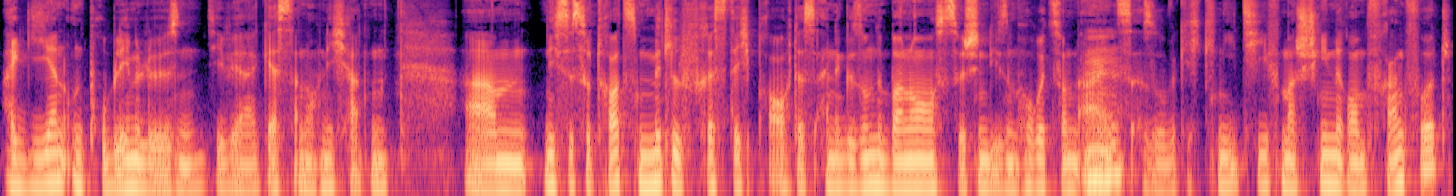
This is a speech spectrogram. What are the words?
agieren und Probleme lösen, die wir gestern noch nicht hatten. Ähm, nichtsdestotrotz, mittelfristig braucht es eine gesunde Balance zwischen diesem Horizont 1, mhm. also wirklich knietief Maschinenraum Frankfurt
